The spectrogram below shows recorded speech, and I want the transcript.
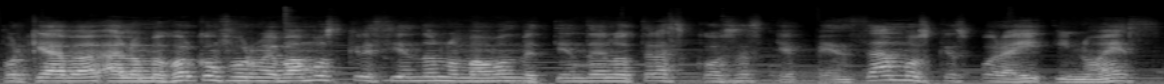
Porque a, a lo mejor conforme vamos creciendo nos vamos metiendo en otras cosas que pensamos que es por ahí y no es.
